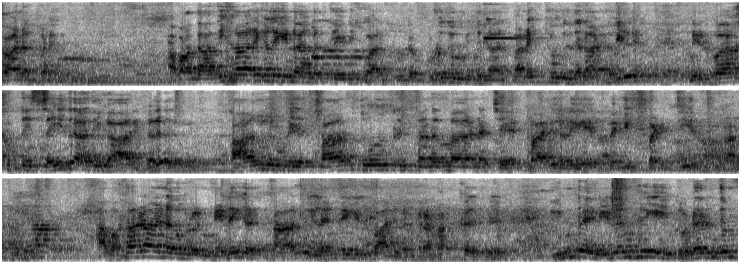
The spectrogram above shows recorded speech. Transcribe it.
காணப்படுகிறது. அப்ப அந்த அதிகாரிகளை நாங்கள் தேடி பார்க்கின்ற பொழுதும் இந்த நாள் வரைக்கும் இந்த நாட்டில் நிர்வாகத்தை செய்த அதிகாரிகள் தாங்களுடைய தான் தோன்றித்தனமான செயற்பாடுகளையே வெளிப்படுத்தி இருக்கிறார்கள். அவ்வாறான ஒரு நிலையில் தான் இலங்கையில் வாழ்கின்ற மக்கள் இந்த நிலைமையை தொடர்ந்தும்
